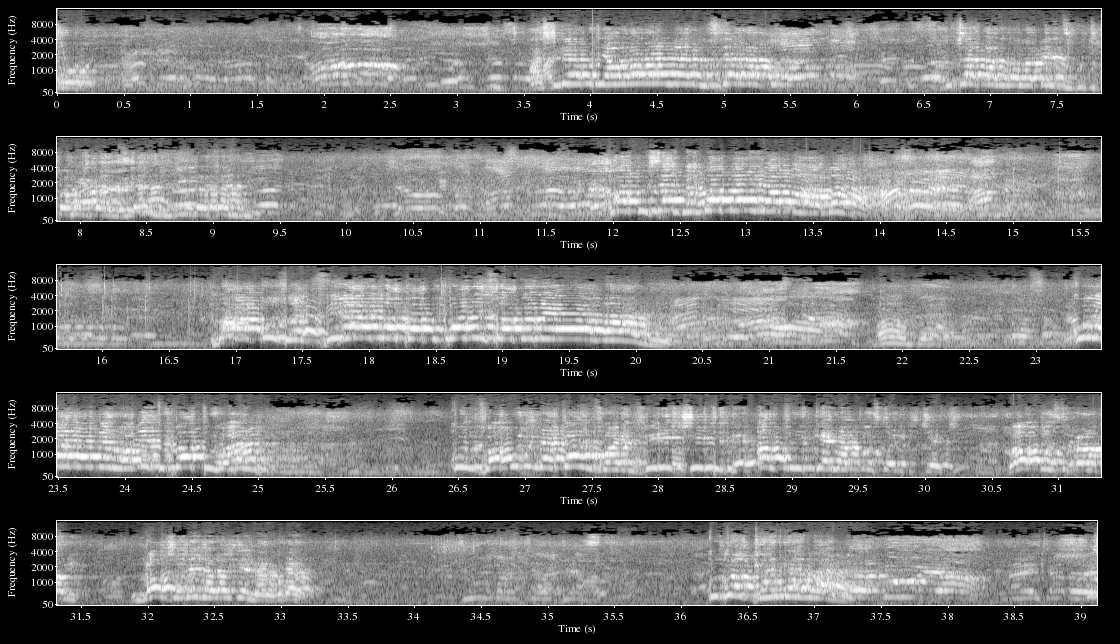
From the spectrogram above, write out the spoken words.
todos. Ashirati yawana msitarako. Kuchaka na mapenzi kutupamba kanzi yani ndinga kandi. Kwa mshaka kwa maana baba. Maabuzo sirako pa kuponeswa kwa Yesu. Mambo. Kwa neno wetu watu wangu. Kunjwa kuna kanzwa hivi chini the african apostolic church vaapostoli vaafrica ndozvonoita kuchite nharo kudaro kutogarira vanhu.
